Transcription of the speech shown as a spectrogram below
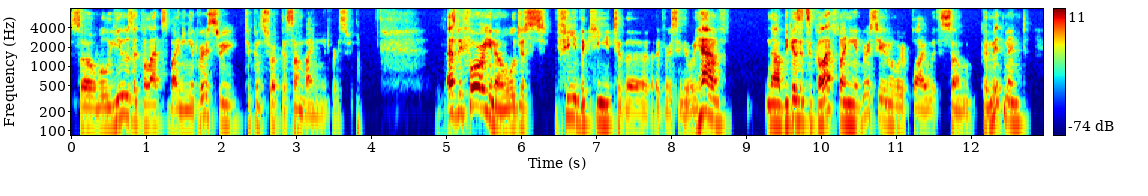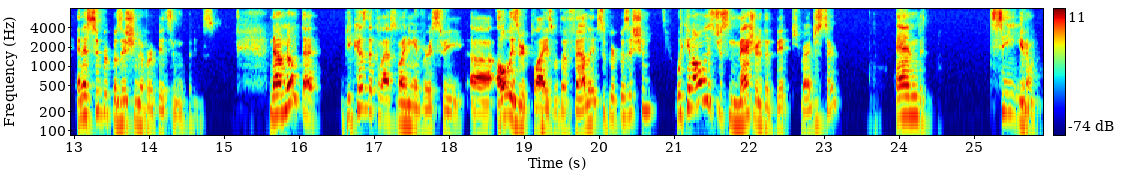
So we'll use a collapse binding adversary to construct a sum binding adversary. As before, you know, we'll just feed the key to the adversary that we have. Now, because it's a collapse binding adversary, it'll reply with some commitment and a superposition of our bits and openings. Now note that because the collapse binding adversary uh, always replies with a valid superposition, we can always just measure the bit register and see, you know,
